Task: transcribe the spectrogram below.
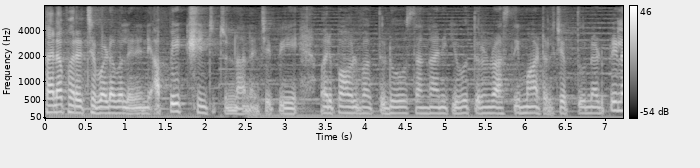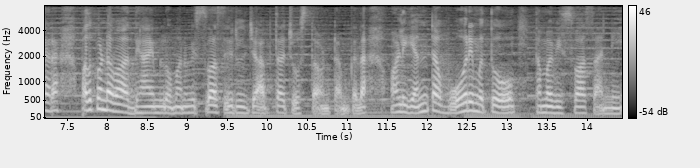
కనపరచబడవలనని అపేక్షించుచున్నానని చెప్పి మరి పావుల భక్తుడు సంఘానికి ఉత్తరం రాస్తే మాటలు చెప్తున్నాడు పిల్లరా పదకొండవ అధ్యాయంలో మనం విశ్వాస వీరుల జాబితా చూస్తూ ఉంటాం కదా. వాళ్ళు ఎంత ఓరిమతో తమ విశ్వాసాన్ని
